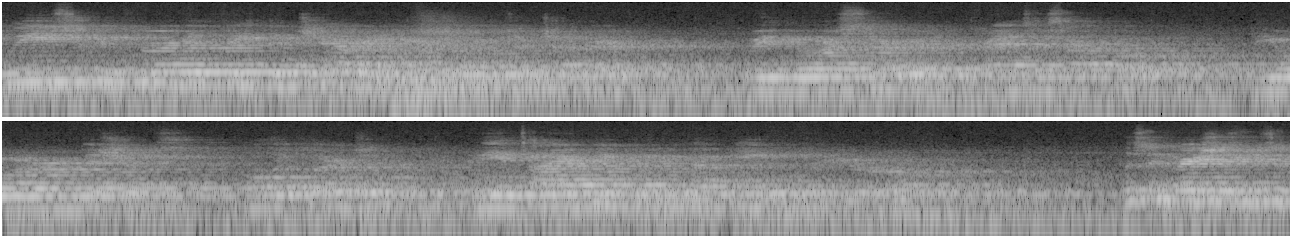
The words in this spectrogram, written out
Please confirm in faith and charity your servant of on with your servant Francis R. Pope, the order of bishops, holy clergy, and the entire people you have gained for your own. Listen graciously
